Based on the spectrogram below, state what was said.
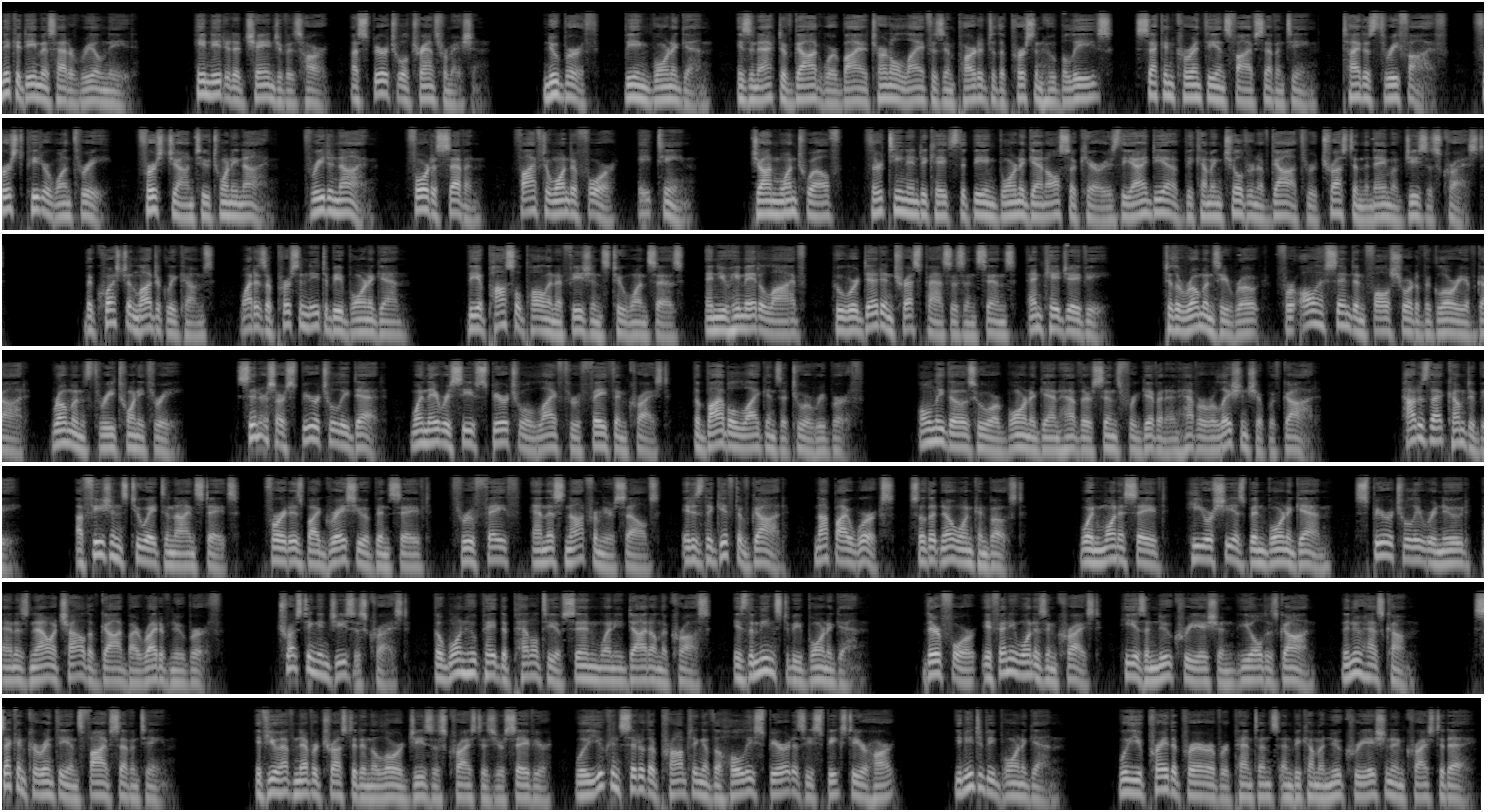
Nicodemus had a real need. He needed a change of his heart, a spiritual transformation. New birth, being born again, is an act of God whereby eternal life is imparted to the person who believes. 2 Corinthians 5:17, Titus 3:5, 1 Peter 1:3, 1 John 2:29, 3 9, 4 7, 5 1 4, 18. John 1:12, 13 indicates that being born again also carries the idea of becoming children of God through trust in the name of Jesus Christ. The question logically comes, why does a person need to be born again? The apostle Paul in Ephesians 2:1 says, "And you he made alive, who were dead in trespasses and sins." NKJV. To the Romans he wrote, For all have sinned and fall short of the glory of God. Romans 3:23. Sinners are spiritually dead. When they receive spiritual life through faith in Christ, the Bible likens it to a rebirth. Only those who are born again have their sins forgiven and have a relationship with God. How does that come to be? Ephesians 2 8 9 states, For it is by grace you have been saved, through faith, and this not from yourselves, it is the gift of God, not by works, so that no one can boast. When one is saved, he or she has been born again, spiritually renewed, and is now a child of God by right of new birth. Trusting in Jesus Christ, the one who paid the penalty of sin when he died on the cross, is the means to be born again. Therefore, if anyone is in Christ, he is a new creation, the old is gone, the new has come. 2 Corinthians 5:17. If you have never trusted in the Lord Jesus Christ as your savior, will you consider the prompting of the Holy Spirit as he speaks to your heart? You need to be born again. Will you pray the prayer of repentance and become a new creation in Christ today?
